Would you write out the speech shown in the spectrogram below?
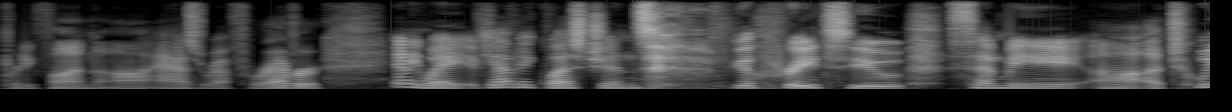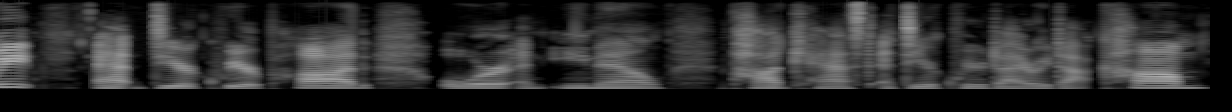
pretty fun. Uh, Asra Forever. Anyway, if you have any questions, feel free to send me uh, a tweet at Dear Queer Pod or an email podcast at dearqueerdiary.com.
